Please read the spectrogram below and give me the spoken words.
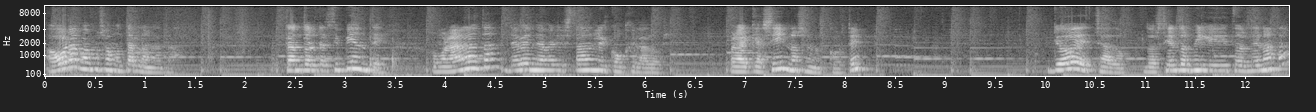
Ahora vamos a montar la nata. Tanto el recipiente como la nata deben de haber estado en el congelador, para que así no se nos corte. Yo he echado 200 mililitros de nata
